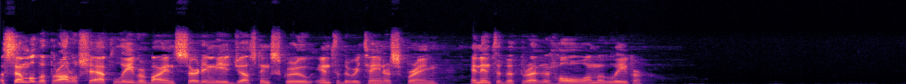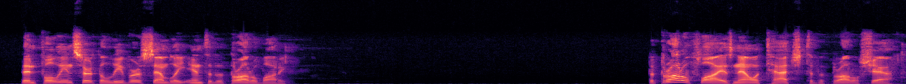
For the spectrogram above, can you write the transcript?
Assemble the throttle shaft lever by inserting the adjusting screw into the retainer spring and into the threaded hole on the lever. Then fully insert the lever assembly into the throttle body. The throttle fly is now attached to the throttle shaft.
